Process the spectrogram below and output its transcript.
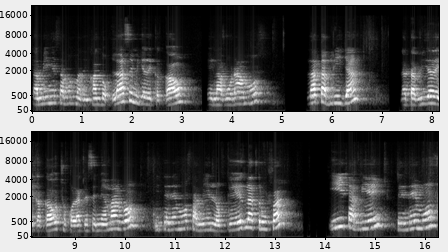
También estamos manejando la semilla de cacao. Elaboramos la tablilla, la tablilla de cacao, chocolate semi amargo y tenemos también lo que es la trufa y también tenemos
